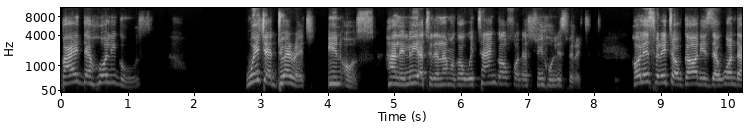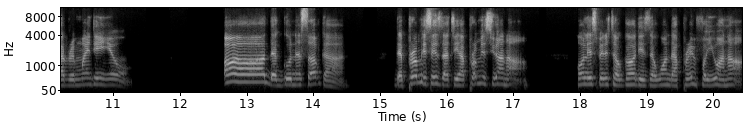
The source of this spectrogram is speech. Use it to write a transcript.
by the Holy Ghost, which dwelleth in us. Hallelujah to the Lamb of God. We thank God for the sweet Holy Spirit. Holy Spirit of God is the one that reminding you all the goodness of God, the promises that He has promised you and I. Holy Spirit of God is the one that praying for you and I.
